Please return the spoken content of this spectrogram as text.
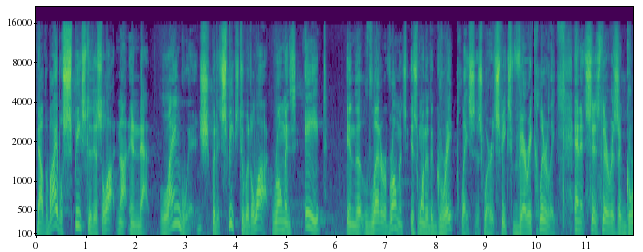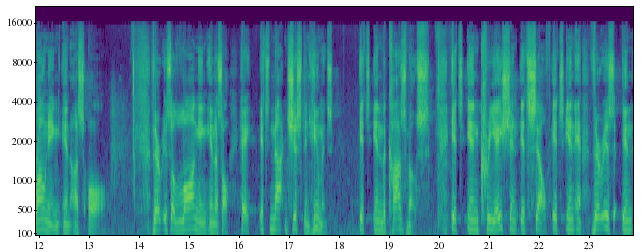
Now, the Bible speaks to this a lot, not in that language, but it speaks to it a lot. Romans 8 in the letter of Romans is one of the great places where it speaks very clearly. And it says, There is a groaning in us all. There is a longing in us all. Hey, it's not just in humans. It's in the cosmos. It's in creation itself. It's in, there is in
